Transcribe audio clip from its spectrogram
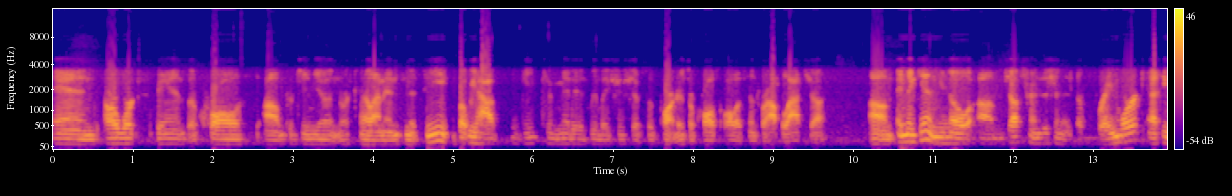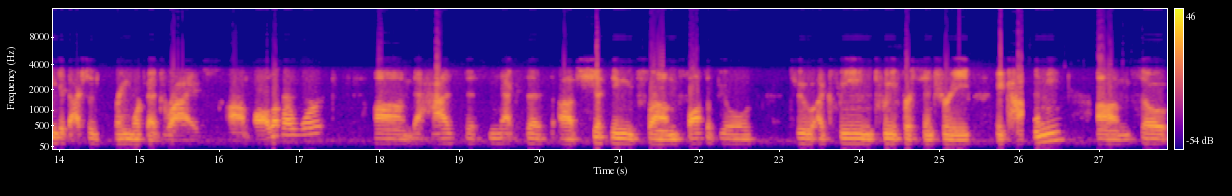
and our work spans across um, Virginia, North Carolina, and Tennessee, but we have deep committed relationships with partners across all of Central Appalachia. Um, and again, you know, um, just transition is a framework, I think it's actually the framework that drives um, all of our work um, that has this nexus of shifting from fossil fuels to a clean 21st century economy. Um, so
